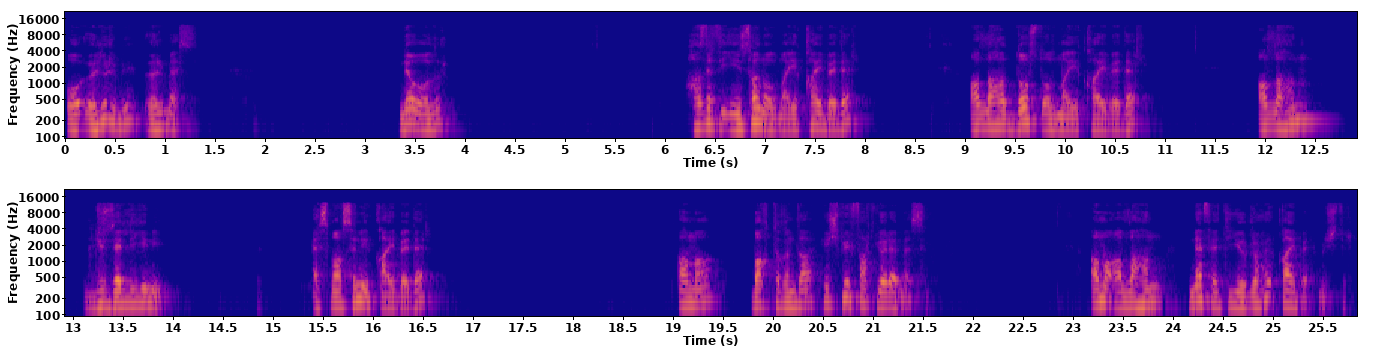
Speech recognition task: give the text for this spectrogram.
o ölür mü? Ölmez. Ne olur? Hazreti insan olmayı kaybeder, Allah'a dost olmayı kaybeder, Allah'ın güzelliğini, esmasını kaybeder ama baktığında hiçbir fark göremezsin. Ama Allah'ın nefettiği ruhu kaybetmiştir.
